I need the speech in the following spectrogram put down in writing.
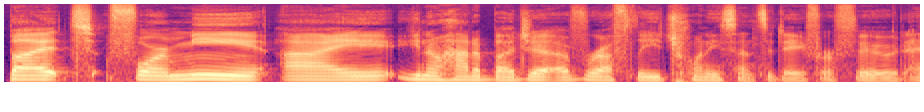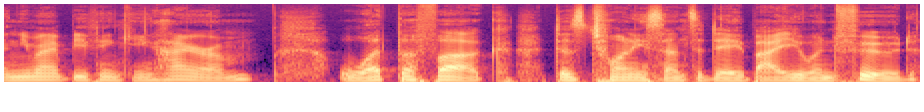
But for me, I, you know, had a budget of roughly 20 cents a day for food. And you might be thinking, Hyram, what the fuck does 20 cents a day buy you in food?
